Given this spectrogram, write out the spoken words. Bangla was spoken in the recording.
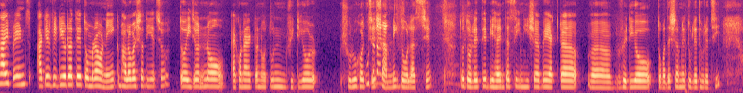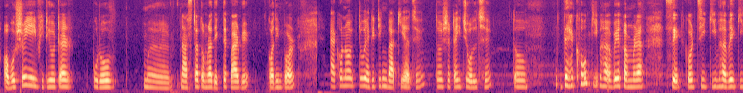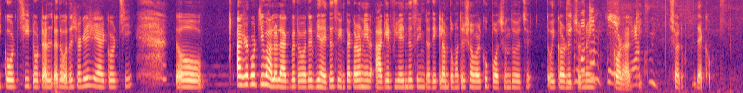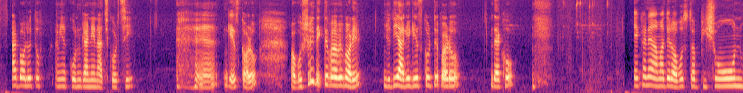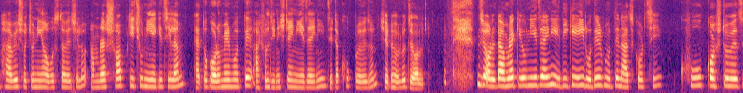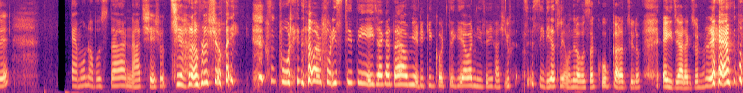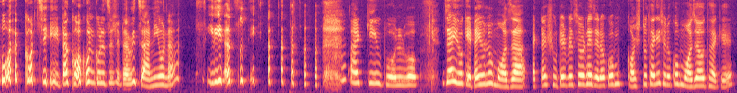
হাই ফ্রেন্ডস আগের ভিডিওটাতে তোমরা অনেক ভালোবাসা দিয়েছ তো এই জন্য এখন আর একটা নতুন ভিডিও শুরু হচ্ছে সামনেই দোল আসছে তো দোলেতে বিহাইন্ড দ্য সিন হিসাবে একটা ভিডিও তোমাদের সামনে তুলে ধরেছি। অবশ্যই এই ভিডিওটার পুরো নাচটা তোমরা দেখতে পারবে কদিন পর। এখনও একটু এডিটিং বাকি আছে তো সেটাই চলছে। তো দেখো কীভাবে আমরা সেট করছি কীভাবে কি করছি টোটালটা তোমাদের সঙ্গে শেয়ার করছি। তো আশা করছি ভালো লাগবে তোমাদের বিহাইন্ড দ্য সিনটা কারণ এর আগের বিহাইন্ড দ্য সিনটা দেখলাম তোমাদের সবার খুব পছন্দ হয়েছে। তো ওই কারণের জন্যই করা আর কি। চলো দেখো। আর বলো তো আমি আর কোন গানে নাচ করছি? গেস করো। অবশ্যই দেখতে পাবে পরে। যদি আগে গেস করতে পারো, দেখো। এখানে আমাদের অবস্থা ভীষণভাবে শোচনীয় অবস্থা হয়েছিল। আমরা সব কিছু নিয়ে গেছিলাম। এত গরমের মধ্যে আসল জিনিসটাই নিয়ে যাইনি, যেটা খুব প্রয়োজন, সেটা হলো জল। জলটা আমরা কেউ নিয়ে যাইনি। এদিকে এই রোদের মধ্যে নাচ করছি। খুব কষ্ট হয়েছে। এমন অবস্থা, নাচ শেষ হচ্ছে আর আমরা সবাই পড়ে যাওয়ার পরিস্থিতি। এই জায়গাটা আমি এডিটিং করতে গিয়ে আমার নিজেরই হাসি পাচ্ছে। সিরিয়াসলি আমাদের অবস্থা খুব খারাপ ছিল। এই যে আর একজন র্যাম্প ওয়াক করছে, এটা কখন করেছে সেটা আমি জানিও না। সিরিয়াসলি আর কি বলব? যাই হোক, এটাই হলো মজা। একটা শ্যুটের পেছনে যেরকম কষ্ট থাকে, সেরকম মজাও থাকে।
